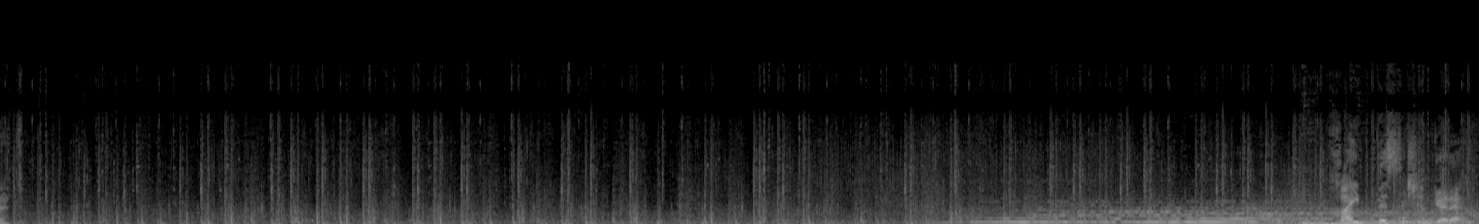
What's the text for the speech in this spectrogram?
it! High get it.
